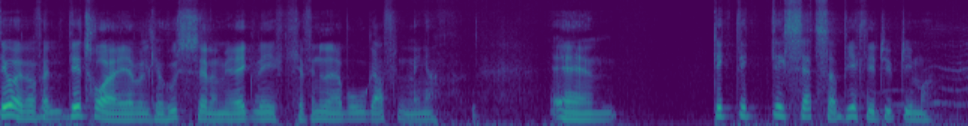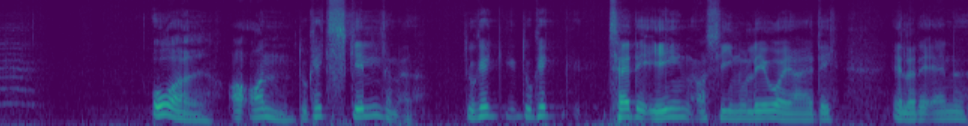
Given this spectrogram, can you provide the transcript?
det var i hvert fald, det tror jeg, jeg vil kan huske, selvom jeg ikke kan finde ud af at bruge gaflen længere. Øh, det, det, det satte sig virkelig dybt i mig. Ordet og ånden, du kan ikke skille dem ad. Du kan ikke, du kan ikke tage det ene og sige, nu lever jeg af det, eller det andet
